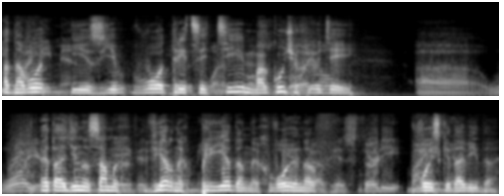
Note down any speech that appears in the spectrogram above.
одного из его 30 могучих людей. Это один из самых верных, преданных воинов в войске Давида.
